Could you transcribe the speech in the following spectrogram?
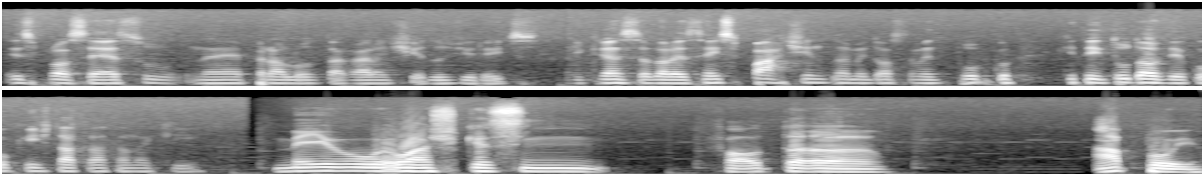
nesse processo né, para a luta da garantia dos direitos de crianças e adolescentes, partindo também do orçamento público, que tem tudo a ver com o que a gente está tratando aqui? Meio, eu acho que assim, falta apoio.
